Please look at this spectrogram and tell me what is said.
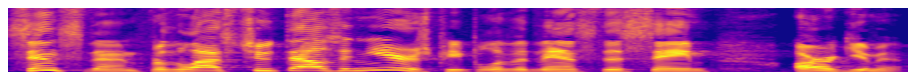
since then. For the last 2,000 years, people have advanced this same argument.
